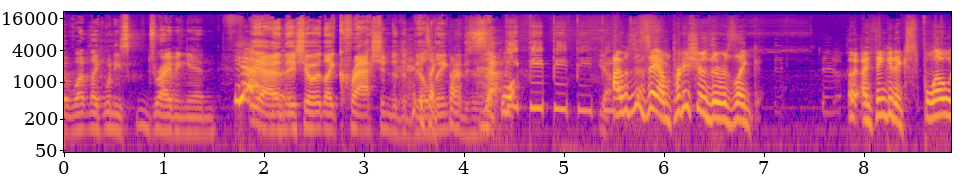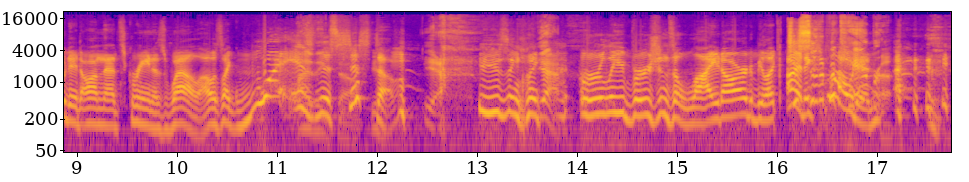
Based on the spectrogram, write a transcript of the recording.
uh, what like when he's driving in. Yeah, and they show it like crash into the building. and it's just like, Yeah. beep beep beep beep. beep. I was gonna say, I'm pretty sure there was like, I I think it exploded on that screen as well. I was like, what is this so, system? Yeah. You're using like Yeah. early versions of lidar to be like, oh, Just it set up a exploded. camera.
